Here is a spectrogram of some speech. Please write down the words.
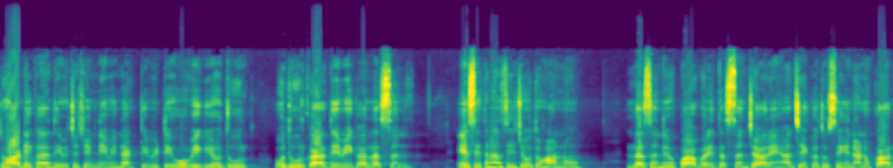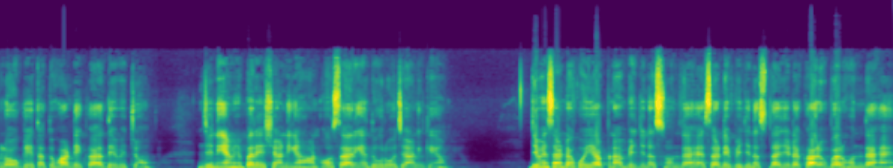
ਤੁਹਾਡੇ ਘਰ ਦੇ ਵਿੱਚ ਜਿੰਨੇ ਵੀ 네ਗੇਟਿਵਿਟੀ ਹੋਵੇਗੀ, ਉਹ ਦੂਰ ਉਹ ਦੂਰ ਕਰ ਦੇਵੇਗਾ ਲਸਣ। ਇਸੇ ਤਰ੍ਹਾਂ ਅਸੀਂ ਜੋ ਤੁਹਾਨੂੰ ਲਸਣ ਦੇ ਉਪਾਅ ਬਾਰੇ ਦੱਸਣ ਜਾ ਰਹੇ ਹਾਂ, ਜੇਕਰ ਤੁਸੀਂ ਇਹਨਾਂ ਨੂੰ ਕਰ ਲਓਗੇ ਤਾਂ ਤੁਹਾਡੇ ਘਰ ਦੇ ਵਿੱਚੋਂ ਜਿੰਨੀਆਂ ਵੀ ਪਰੇਸ਼ਾਨੀਆਂ ਹਨ, ਉਹ ਸਾਰੀਆਂ ਦੂਰ ਹੋ ਜਾਣਗੀਆਂ। ਜਿਵੇਂ ਸਾਡਾ ਕੋਈ ਆਪਣਾ ਬਿਜ਼ਨਸ ਹੁੰਦਾ ਹੈ, ਸਾਡੇ ਬਿਜ਼ਨਸ ਦਾ ਜਿਹੜਾ ਕਾਰੋਬਾਰ ਹੁੰਦਾ ਹੈ,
